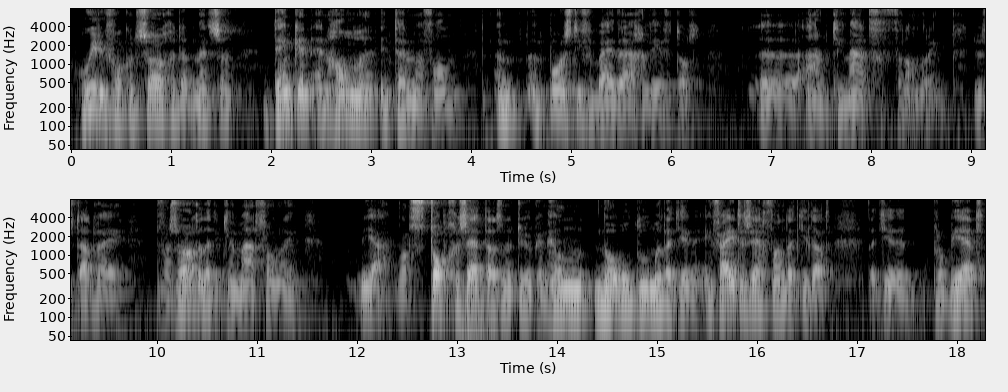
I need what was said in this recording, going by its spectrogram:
hoe je ervoor kunt zorgen dat mensen denken en handelen in termen van een, een positieve bijdrage leveren tot, uh, aan klimaatverandering. Dus dat wij ervoor zorgen dat die klimaatverandering ja, wordt stopgezet. Dat is natuurlijk een heel nobel doel, maar dat je in feite zegt van dat je, dat, dat je probeert.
